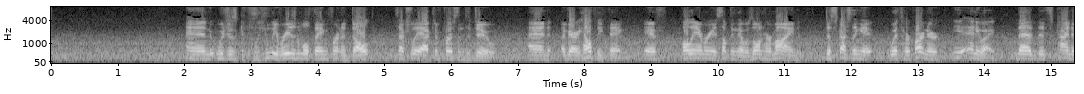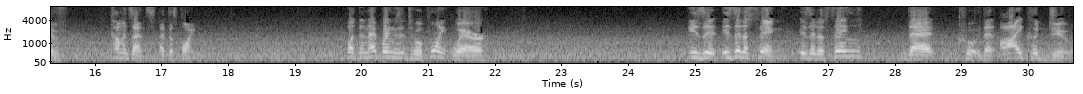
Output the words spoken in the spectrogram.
And which is a completely reasonable thing for an adult sexually active person to do and a very healthy thing. If polyamory is something that was on her mind, discussing it with her partner, anyway, that it's kind of common sense at this point. But then that brings it to a point where is it is it a thing? Is it a thing that could, that I could do?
